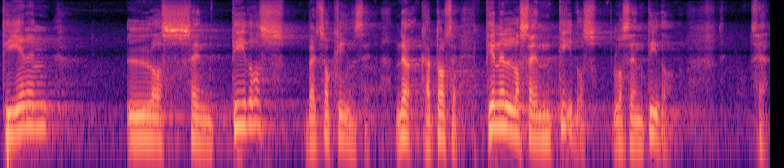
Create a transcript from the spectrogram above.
tienen los sentidos, verso 15, 14, tienen los sentidos, los sentidos. O sea,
